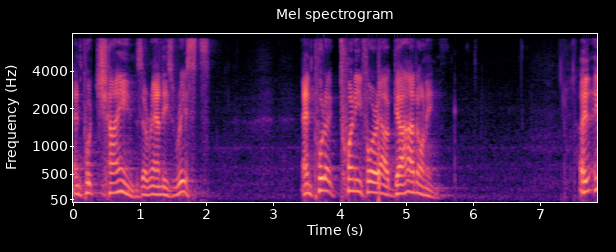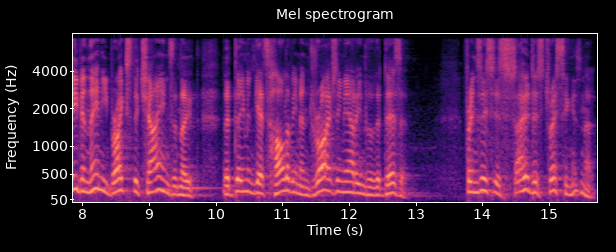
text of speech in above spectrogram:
and put chains around his wrists, and put a 24 hour guard on him. Even then, he breaks the chains, and the, the demon gets hold of him and drives him out into the desert. Friends, this is so distressing, isn't it?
